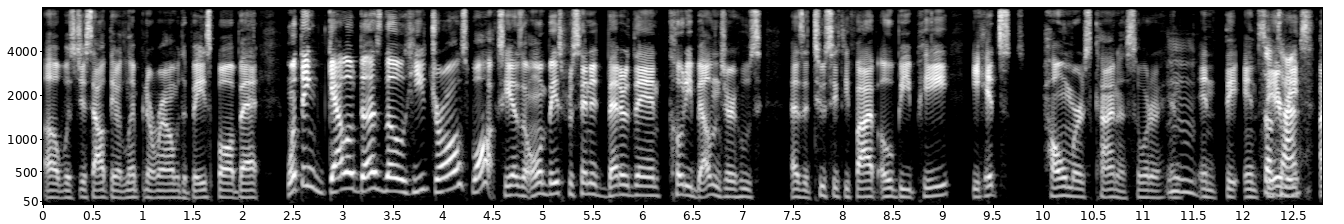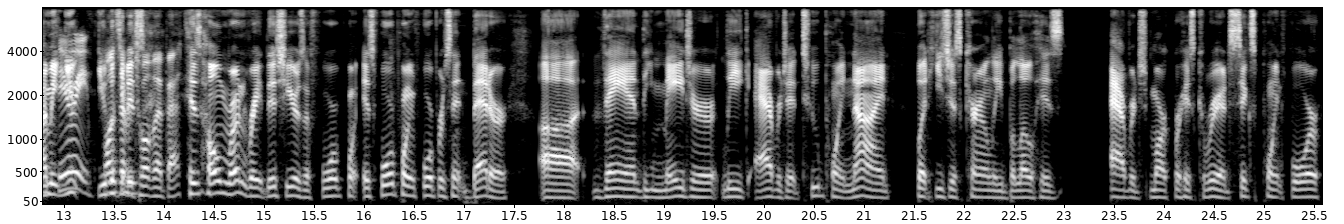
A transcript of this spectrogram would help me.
uh, was just out there limping around with a baseball bat. One thing Gallo does though, he draws walks. He has an on-base percentage better than Cody Bellinger, who's has a 265 OBP. He hits homers kind of sort of in in, the, in theory. Sometimes. I In mean, theory. you, you look at his, 12 at-bats. his home run rate this year is a four point is four point four percent better uh, than the major league average at two point nine, but he's just currently below his average mark for his career at six point four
